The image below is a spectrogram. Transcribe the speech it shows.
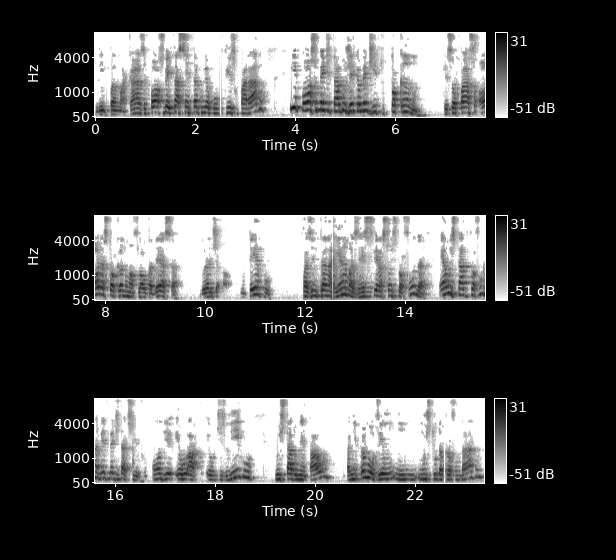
limpando uma casa, posso meditar sentando com o meu corpo físico parado e posso meditar do jeito que eu medito, tocando. Porque se eu passo horas tocando uma flauta dessa, durante um tempo, fazendo pranayamas, respirações profundas, é um estado profundamente meditativo, onde eu, eu desligo do estado mental para me promover um, um, um, estudo aprofundado,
